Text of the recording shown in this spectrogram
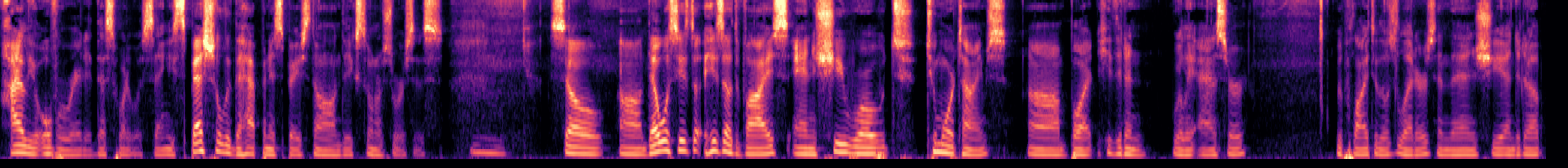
highly overrated. That's what it was saying, especially the happiness based on the external sources. So uh, that was his his advice, and she wrote two more times, uh, but he didn't really answer, reply to those letters, and then she ended up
